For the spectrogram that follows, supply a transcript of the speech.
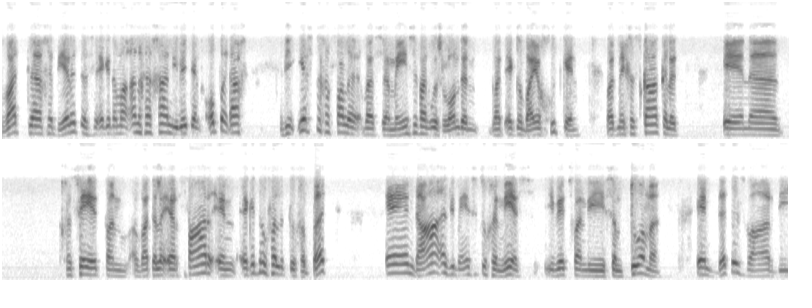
Wat uh, gebeur het is ek het nou maar aangegaan, jy weet en op 'n dag die eerste gevalle was uh, mense van Oos-London wat ek nou baie goed ken wat my geskakel het en uh gesê het van wat hulle ervaar en ek het nou vir hulle toe gebid en daar is die mense toe genees, jy weet van die simptome en dit is waar die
